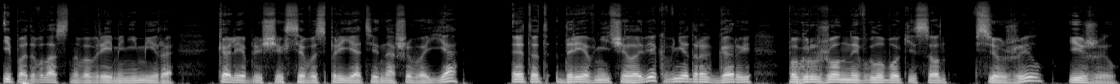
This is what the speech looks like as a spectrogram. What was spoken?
и подвластного времени мира, колеблющихся восприятий нашего «я», этот древний человек в недрах горы, погруженный в глубокий сон, все жил и жил.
